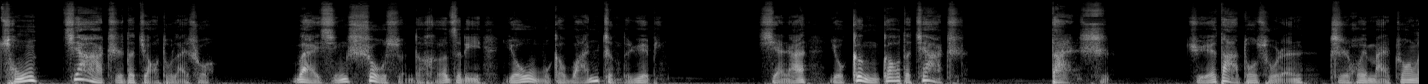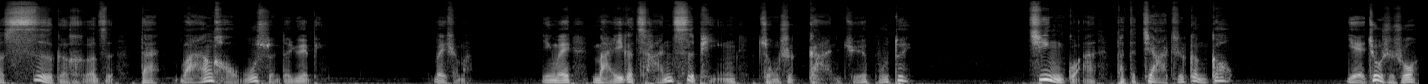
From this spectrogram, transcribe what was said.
从。价值的角度来说，外形受损的盒子里有五个完整的月饼，显然有更高的价值。但是，绝大多数人只会买装了四个盒子但完好无损的月饼。为什么？因为买一个残次品总是感觉不对，尽管它的价值更高。也就是说，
